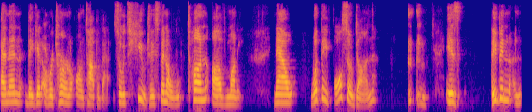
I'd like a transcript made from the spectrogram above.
and then they get a return on top of that. So it's huge. They spend a ton of money. Now, what they've also done is they've been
